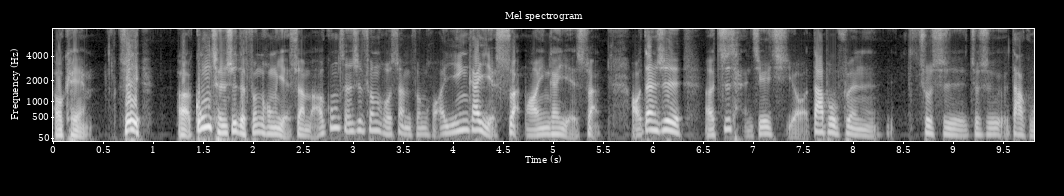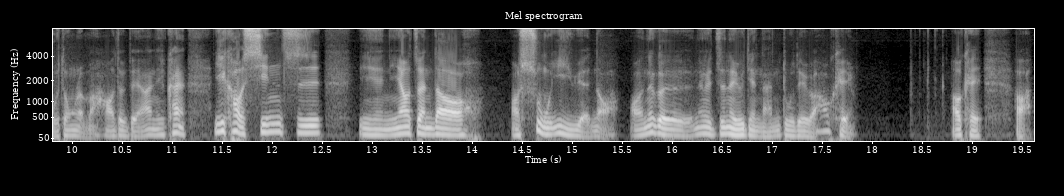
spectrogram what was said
，OK。所以啊、呃，工程师的分红也算嘛？啊，工程师分红算分红啊，应该也算啊，应该也算。好，但是呃，资产阶级哦，大部分就是就是大股东了嘛，好，对不对啊？你看，依靠薪资，你你要赚到。啊，数亿元哦，哦，那个那个真的有点难度，对吧？OK，OK，好，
